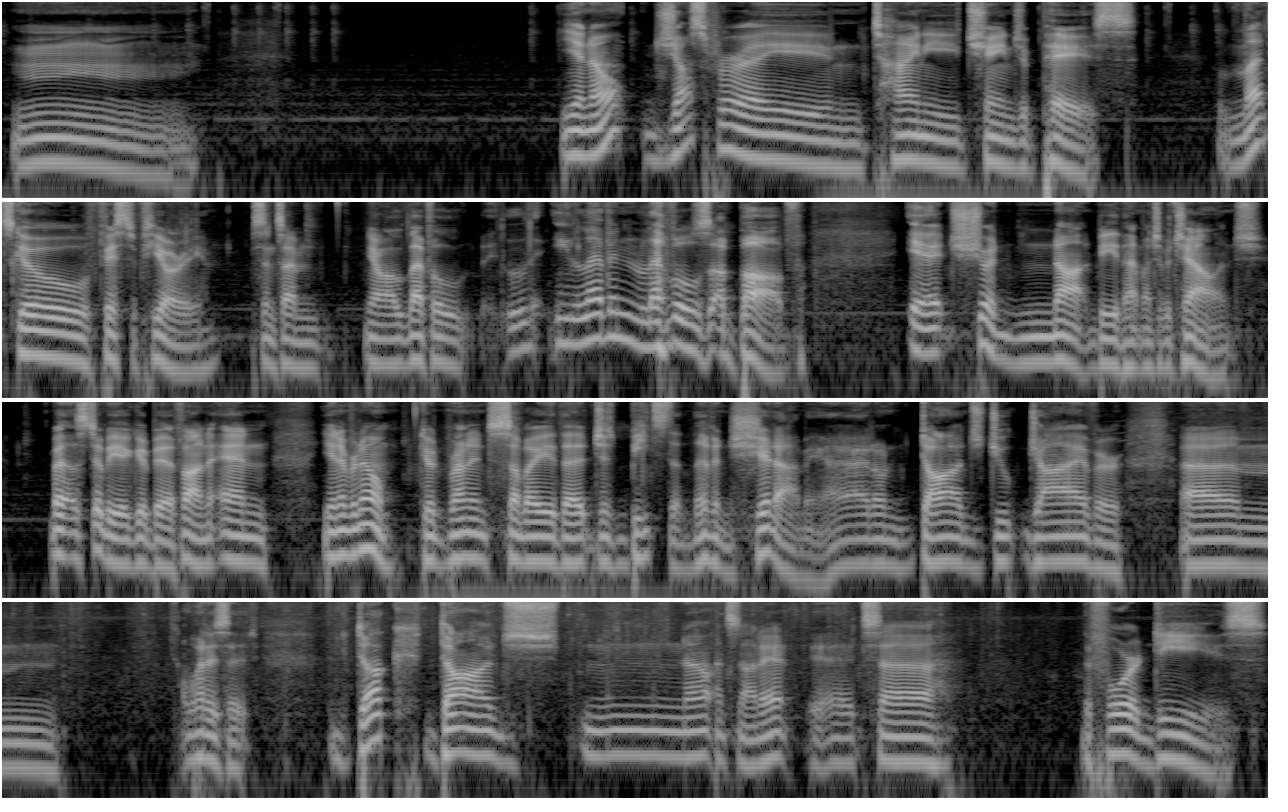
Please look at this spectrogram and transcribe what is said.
Hmm. You know, just for a tiny change of pace, let's go Fist of Fury, since I'm, you know, a level 11 levels above. It should not be that much of a challenge, but it'll still be a good bit of fun. And you never know, could run into somebody that just beats the living shit out of me. I don't dodge, juke, jive, or um, what is it? Duck, dodge. No, that's not it. It's uh, the four D's.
